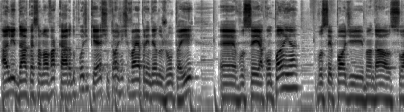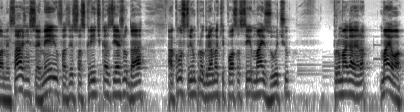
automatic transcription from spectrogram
a lidar com essa nova cara do podcast, então a gente vai aprendendo junto aí. É, você acompanha, você pode mandar sua mensagem, seu e-mail, fazer suas críticas e ajudar a construir um programa que possa ser mais útil para uma galera maior.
